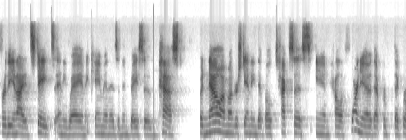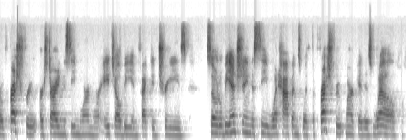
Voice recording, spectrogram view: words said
for the United States anyway, and it came in as an invasive pest. But now I'm understanding that both Texas and California that, that grow fresh fruit are starting to see more and more HLB infected trees. So it'll be interesting to see what happens with the fresh fruit market as well.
